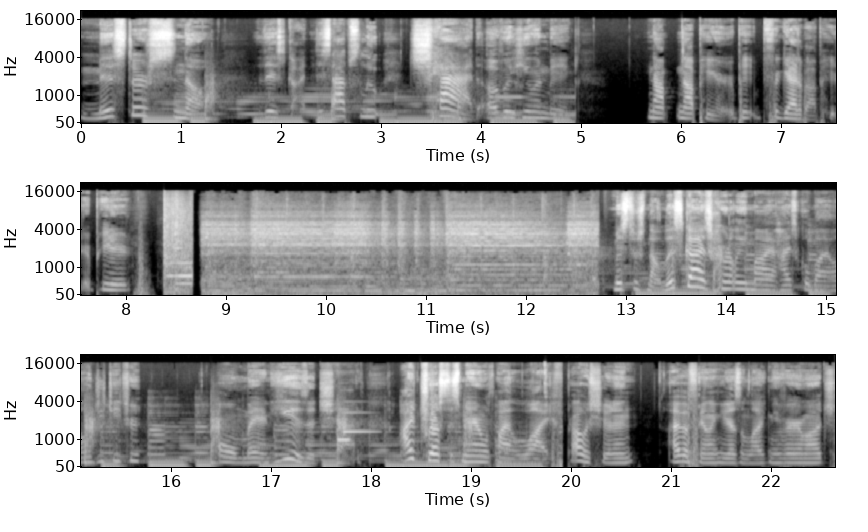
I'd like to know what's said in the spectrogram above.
Mr. Snow. This guy, this absolute Chad of a human being. Not not Peter. Pe- forget about Peter. Peter. Mr. Snow. This guy is currently my high school biology teacher. Oh man, he is a Chad. I trust this man with my life. Probably shouldn't. I have a feeling he doesn't like me very much.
